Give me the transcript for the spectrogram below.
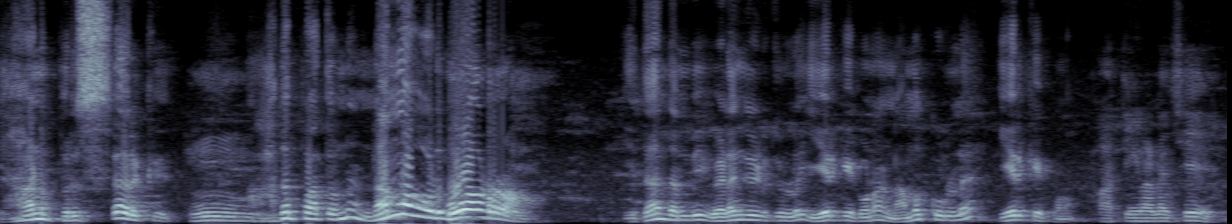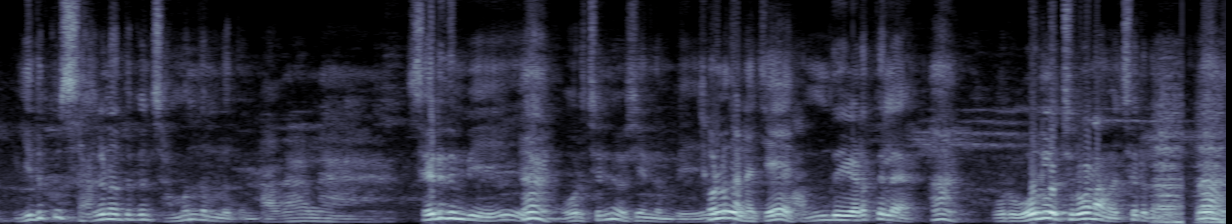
யானை பெருசா இருக்கு. அதை பார்த்தோன்னா நம்ம ஓடுது. ஓடுறோம். இதுதான் தம்பி விலங்குகளுக்குள்ள இயற்கை குணம் நமக்குள்ள இயற்கை குணம். பாத்தீங்களா அண்ணாச்சி? இதுக்கும் சகனத்துக்கும் சம்பந்தம் இல்லை தம்பி. அதானே. சரி தம்பி ஒரு சின்ன விஷயம் தம்பி. சொல்லுங்க அண்ணாச்சி. அந்த இடத்துல. ஒரு ஒரு லட்ச ரூபா நான் வச்சிருந்தேன்.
